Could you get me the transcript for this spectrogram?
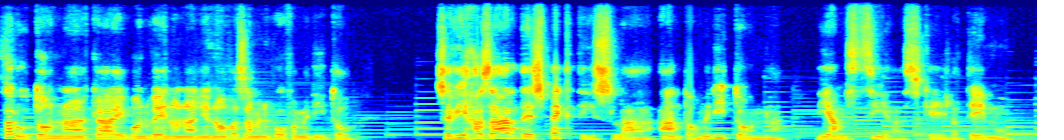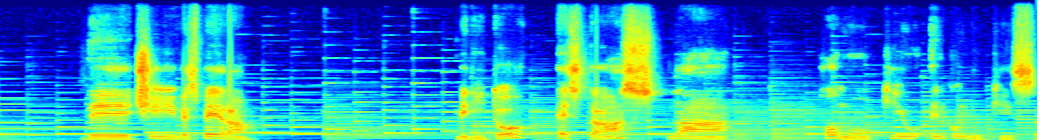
Saluton eh, kai bonvenon alia nova Zamenhof medito. Se vi hazarde spectis la antaŭ mediton, eh, viam scias che la temo de ci vespera medito estas la homo kiu enkondukis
